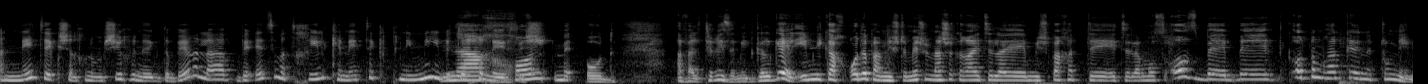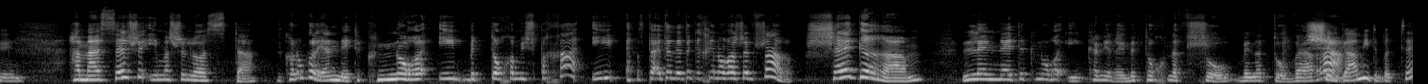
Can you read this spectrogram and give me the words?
הנתק שאנחנו נמשיך ונדבר עליו, בעצם מתחיל כנתק פנימי בתוך הנפש. נכון מאוד. אבל תראי, זה מתגלגל. אם ניקח עוד פעם, נשתמש במה שקרה אצל אה, משפחת, אה, אצל עמוס עוז, עוד פעם רק אה, נתונים. כן. המעשה שאימא שלו עשתה, זה קודם כל היה נתק נוראי בתוך המשפחה. היא עשתה את הנתק הכי נורא שאפשר. שגרם לנתק נוראי כנראה בתוך נפשו בין הטוב והרע. שגם מתבטא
